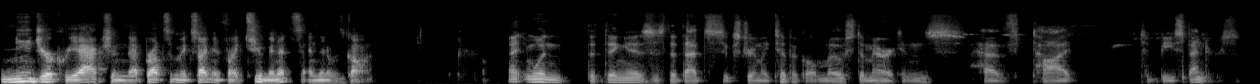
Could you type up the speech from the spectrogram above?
knee jerk reaction that brought some excitement for like two minutes and then it was gone. And when the thing is is that that's extremely typical. Most americans have taught to be spenders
